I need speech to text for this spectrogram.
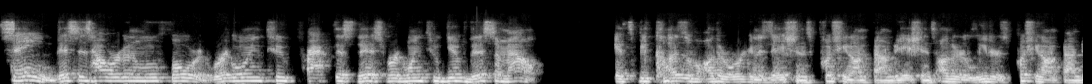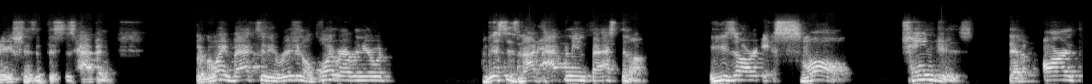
saying this is how we're going to move forward. We're going to practice this. We're going to give this amount. It's because of other organizations pushing on foundations, other leaders pushing on foundations that this has happened. But going back to the original point, Reverend Yearwood, this is not happening fast enough. These are small changes that aren't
